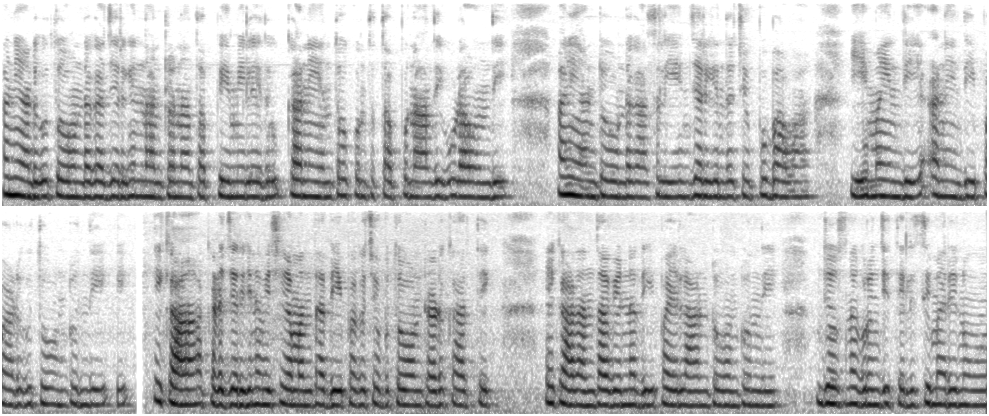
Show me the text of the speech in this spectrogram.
అని అడుగుతూ ఉండగా జరిగిన దాంట్లో నా తప్పు ఏమీ లేదు కానీ ఎంతో కొంత తప్పు నాది కూడా ఉంది అని అంటూ ఉండగా అసలు ఏం జరిగిందో చెప్పు బావా ఏమైంది? అని దీప అడుగుతూ ఉంటుంది. ఇక అక్కడ జరిగిన విషయం అంతా దీపకు చెబుతూ ఉంటాడు కార్తీక్. ఇక అదంతా విన్న దీప ఇలా అంటూ ఉంటుంది. జ్యోత్స్న గురించి తెలిసి మరి నువ్వు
